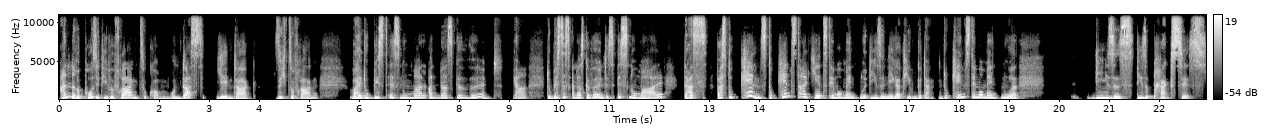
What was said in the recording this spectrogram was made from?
andere positive Fragen zu kommen und das jeden Tag sich zu fragen, weil du bist es nun mal anders gewöhnt. Ja, du bist es anders gewöhnt. Es ist nun mal das, was du kennst. Du kennst halt jetzt im Moment nur diese negativen Gedanken. Du kennst im Moment nur dieses, diese Praxis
